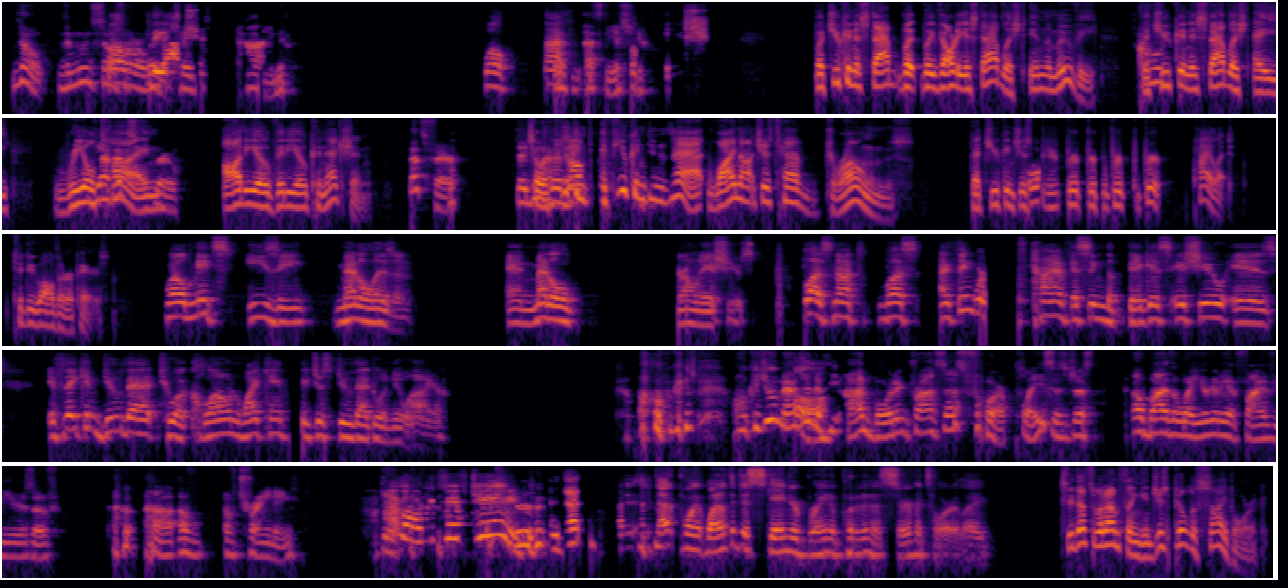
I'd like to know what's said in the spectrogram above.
No, the moon's so Well, far away the it option- takes time. Well, not That- that's the issue. But you can establish, but we've already established in the movie that Oh, you can establish a real yeah, time true. audio video connection. That's fair. They So if you, can, if you can do that, why not just have drones that you can just Or- brr, brr, brr, pilot to do all the repairs? Well, meat's easy, metal isn't. And metal their own issues. Plus not plus I think we're kind of missing the biggest issue is if they can do that to a clone, why can't they just do that to a new hire? oh, could you, oh, could you imagine Oh. if the onboarding process for a place is just, oh, by the way, you're going to get five years of uh, of of training. Get- I'm only 15. That At, at that point, why don't they just scan your brain and put it in a servitor? Like, see, that's what I'm thinking. Just build a cyborg.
